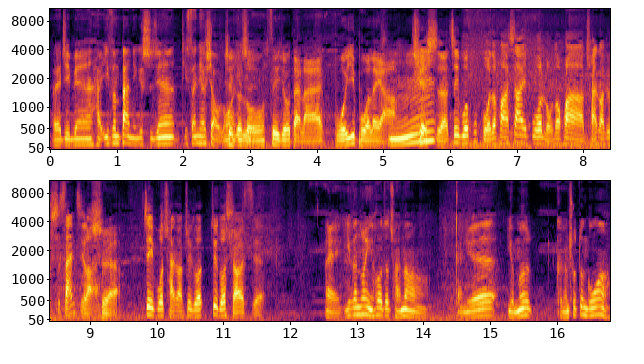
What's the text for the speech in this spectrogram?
而且这边还一分半的一个时间，第三条小龙这个，龙 C 九得来搏一搏了呀。嗯，确实，这波不搏的话，下一波龙的话，船长就十三级了。是，这一波船长最多最多十二级，哎，一分钟以后这船长感觉有没有可能出盾弓啊？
